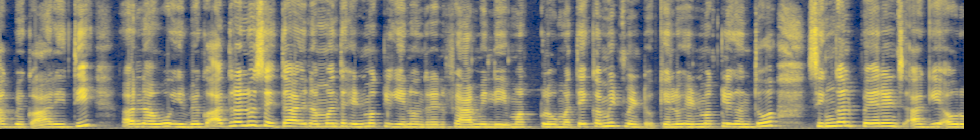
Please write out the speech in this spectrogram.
ಆಗಬೇಕು. ಆ ರೀತಿ ನಾವು ಇರಬೇಕು. ಅದರಲ್ಲೂ ಸಹಿತ ನಮ್ಮಂಥ ಹೆಣ್ಮಕ್ಳಿಗೆ ಏನು ಅಂದರೆ, ಫ್ಯಾಮಿಲಿ, ಮಕ್ಕಳು ಮತ್ತು ಕಮಿಟ್ಮೆಂಟು. ಕೆಲವು ಹೆಣ್ಮಕ್ಳಿಗಂತೂ ಸಿಂಗಲ್ ಪೇರೆಂಟ್ಸ್ ಆಗಿ ಅವರು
